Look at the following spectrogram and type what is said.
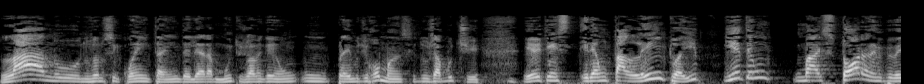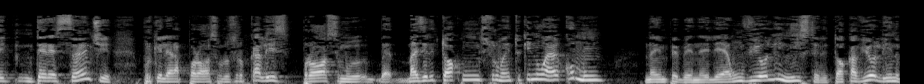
Lá no- nos anos 50 ainda, ele era muito jovem, ganhou um, um prêmio de romance do Jabuti. Ele, tem, ele é um talento aí, e ele tem um- uma história na MPB interessante, porque ele era próximo dos tropicalistas, próximo, eh, mas ele toca um instrumento que não é comum na MPB, né? Ele é um violinista, ele toca violino.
